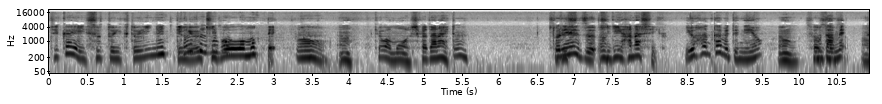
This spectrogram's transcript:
次回スッと行くといいねっていう希望を持って。うん。うん。今日はもう仕方ないと。うん。とりあえず、うん。切り離していく。夕飯食べて寝よう。ん。そうそうそう。もうダメ。うん。う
